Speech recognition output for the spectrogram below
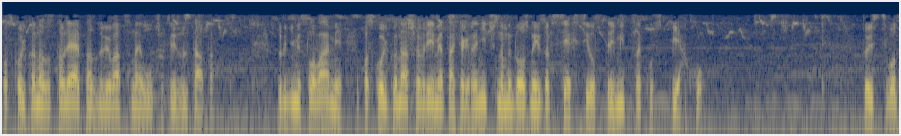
поскольку она заставляет нас добиваться наилучших результатов. Другими словами, поскольку наше время так ограничено, мы должны изо всех сил стремиться к успеху. То есть вот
